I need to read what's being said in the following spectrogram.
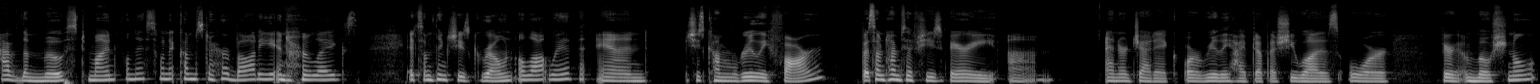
have the most mindfulness when it comes to her body and her legs. It's something she's grown a lot with and she's come really far. But sometimes, if she's very um, energetic or really hyped up as she was, or very emotional,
